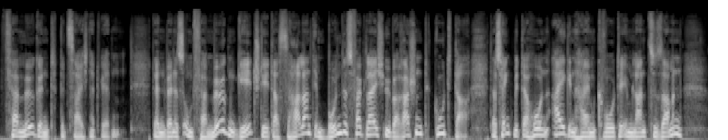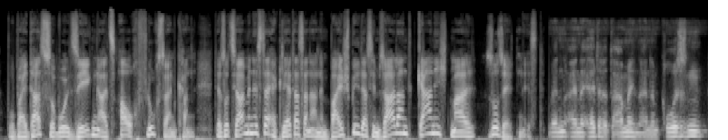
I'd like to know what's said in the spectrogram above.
vermögend bezeichnet werden. Denn wenn es um Vermögen geht, steht das Saarland im Bundesvergleich überraschend gut da. Das hängt mit der hohen Eigenheimquote im Land zusammen wobei das sowohl Segen als auch Fluch sein kann. Der Sozialminister erklärt das an einem Beispiel, das im Saarland gar nicht mal so selten ist. Wenn eine ältere Dame in einem großen,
